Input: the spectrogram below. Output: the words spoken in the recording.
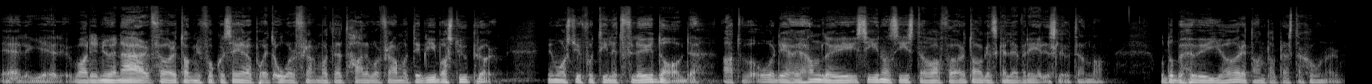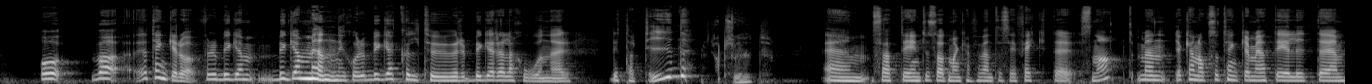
eller vad det nu än är företag nu fokuserar på ett år framåt, ett halvår framåt. Det blir bara stuprör. Vi måste ju få till ett flöde av det. Att, och det handlar ju i sidan och sista vad företaget ska leverera i slutändan. Och då behöver vi göra ett antal prestationer. Och vad, jag tänker då, för att bygga, bygga människor, bygga kultur, bygga relationer, det tar tid. Absolut. Um, så att det är inte så att man kan förvänta sig effekter snabbt. Men jag kan också tänka mig att det är lite...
